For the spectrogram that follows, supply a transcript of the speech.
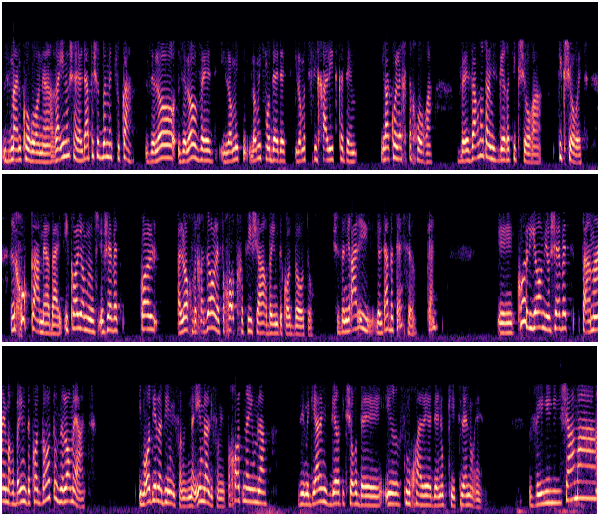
וזמן קורונה, ראינו שהילדה פשוט במצוקה. זה לא, זה לא עובד, היא לא, מת, לא מתמודדת, היא לא מצליחה להתקדם, היא רק הולכת אחורה. והעברנו אותה למסגרת תקשורה, תקשורת, רחוקה מהבית. היא כל יום יושבת, כל הלוך וחזור, לפחות חצי שעה, 40 דקות באוטו. שזה נראה לי ילדה בת עשר, כן? אה, כל יום יושבת פעמיים 40 דקות באוטו, זה לא מעט. עם עוד ילדים, לפעמים נעים לה, לפעמים פחות נעים לה. והיא מגיעה למסגרת תקשורת בעיר סמוכה לידינו, כי אצלנו אין. והיא שמה,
